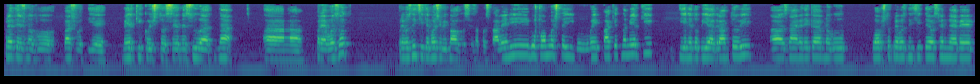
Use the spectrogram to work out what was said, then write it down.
претежно во баш во тие мерки кои што се несуваат на а, превозот, превозниците може би малку се запоставени во помошта и во овој пакет на мерки, тие не добија грантови, а знаеме дека многу воопшто превозниците, освен небе,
